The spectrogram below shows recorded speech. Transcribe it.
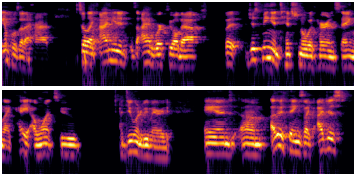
examples that I had. So like I needed, I had worked through all that, but just being intentional with her and saying like, Hey, I want to, I do want to be married and um, other things like I just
